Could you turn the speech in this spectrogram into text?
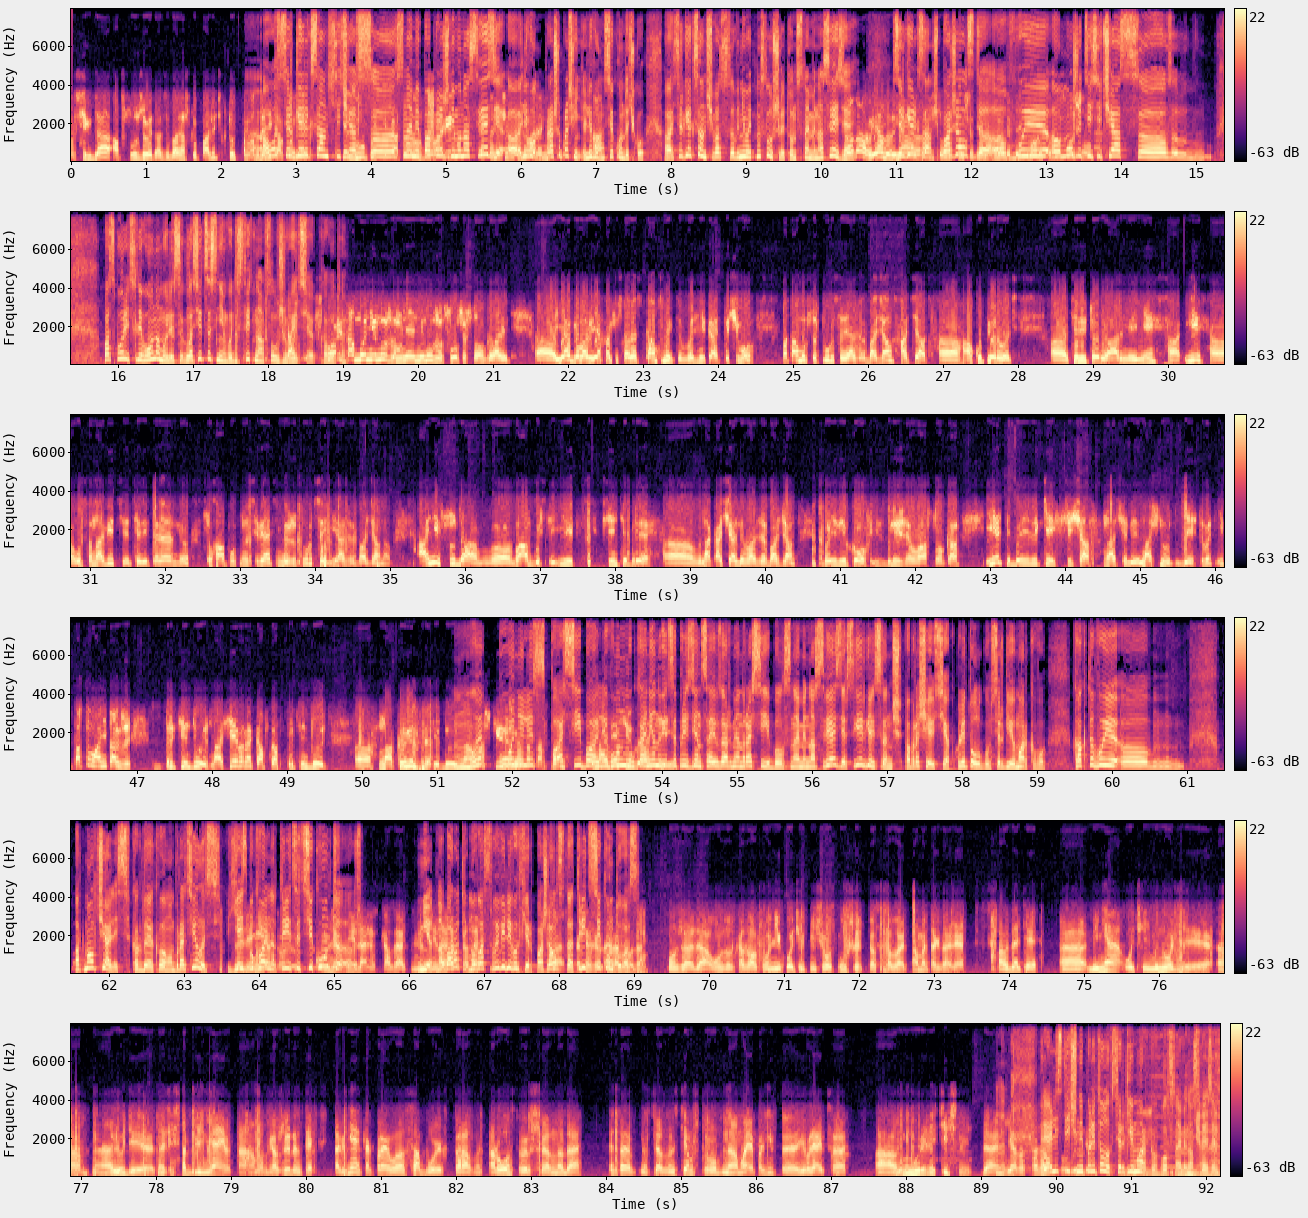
всегда обслуживает азербайджанскую политику. Тут, правда, а вот Сергей нет. Александрович сейчас глупости, с нами по-прежнему на связи. Это, Ливон, говоря... прошу прощения. Ливон, а? секундочку. А, Сергей Александрович вас внимательно слушает, он с нами на связи. Да, да, я, Сергей я Александрович, пожалуйста, вы можете сейчас э, поспорить с Ливоном или согласиться с ним? Вы действительно обслуживаете да, кого-то? Спорить со мной не нужно, мне не нужно слушать, что он говорит. А, я говорю, я хочу сказать, конфликт возникает почему? Потому что Турция и Азербайджан хотят а, оккупировать территорию Армении и установить территориальную сухопутную связь между Турцией и Азербайджаном. Они сюда в, августе и в сентябре накачали в Азербайджан боевиков из Ближнего Востока. И эти боевики сейчас начали, начнут действовать. И потом они также претендуют на Северный Кавказ, претендуют на Крым, претендуют Мы на Башкирию. Мы поняли, спасибо. Левон Луканян, вице-президент Союза армян России, был с нами на связи. Сергей Александрович, обращаюсь я к политологу Сергею Маркову. Как-то вы э, отмолчались, когда я к вам обратилась. Есть да буквально нет, 30 секунд. Мне не дали сказать. Мне нет, не наоборот, мы вас вывели в эфир. Пожалуйста, да, 30 секунд у вас. Да. Он же, да, он же сказал, что он не хочет ничего слушать, так сказать, там и так далее. А вы знаете, э, меня очень многие э, э, люди значит, обвиняют там, в ангажированности, обвиняют, как правило, с обоих, с разных сторон совершенно, да. Это связано с тем, что моя позиция является а, ну, реалистичный. Да? Я сказал, Реалистичный политолог Сергей Марков был с нами на связи.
